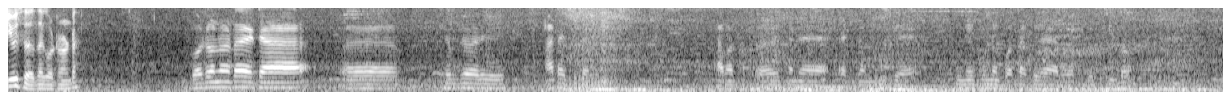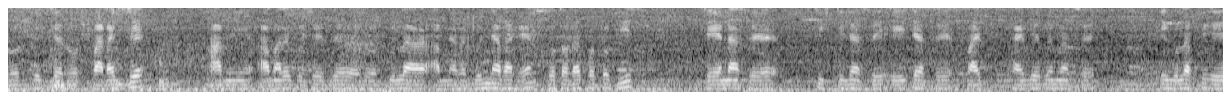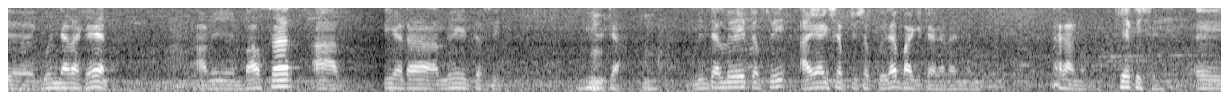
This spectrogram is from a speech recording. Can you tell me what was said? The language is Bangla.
কি হয়েছে দাদা ঘটনাটা? ঘটনাটা এটা ফেব্রুয়ারি আঠাশ তারিখ। আমার এখানে একজন লোকে পুনে পুনে কথা কয়ে রোড করছিল রোড করছে রোড পাঠাইছে আমি, আমারে কইছে যে রোডগুলা আপনারা গণ্যা রাখেন, কতটা কত পিস টেন আছে সিক্সটিন আছে এইট আছে ফাইভ ফাইভ এম এম আছে। এগুলা গণ্যা রাখেন। আমি বাউসার আর ইয়েটা লয়ে যেতেছি বিলটা বিলটা লয়ে যেতেছি আয়া হিসাব টিসাব করে বাকি টাকাটা নেব টাকা নেব কে কইছে এই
